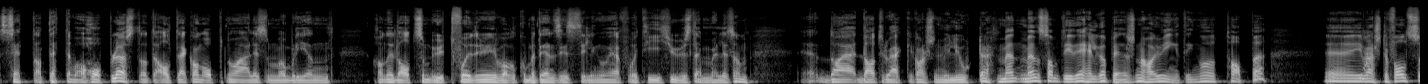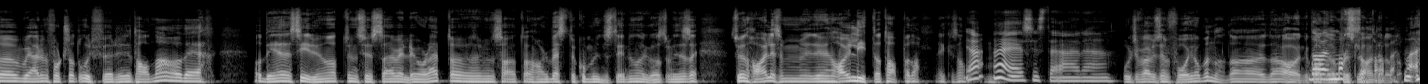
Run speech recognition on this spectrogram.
sett at dette var håpløst, at alt jeg kan oppnå er liksom å bli en kandidat som utfordrer valgkomiteens innstilling og jeg får 10-20 stemmer, liksom, da, da tror jeg ikke kanskje hun ville gjort det. Men, men samtidig, Helga Pedersen har jo ingenting å tape. Eh, I verste fall så er hun fortsatt ordfører i Tana, og det, og det sier hun at hun syns er veldig ålreit. Og hun sa at hun har det beste kommunestyret i Norge osv. Så, så, så hun har liksom hun har jo lite å tape, da. ikke sant? Ja, nei, jeg syns det er eh, Bortsett fra hvis hun får jobben, da. Da, da har hun Da hun masse å tape. Nei.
